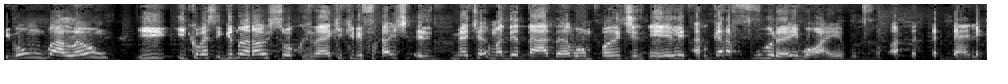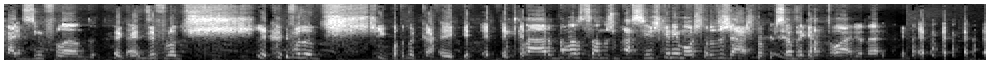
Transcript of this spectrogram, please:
igual um balão. E, e começa a ignorar os socos, né? O que, que ele faz? Ele mete uma dedada, um punch nele, aí o cara fura e morre. Muito foda. É, ele cai desinflando. Ele cai desinflando e fazendo quando cai. E claro, balançando os bracinhos que nem monstro do Jasper, porque isso é obrigatório, né?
